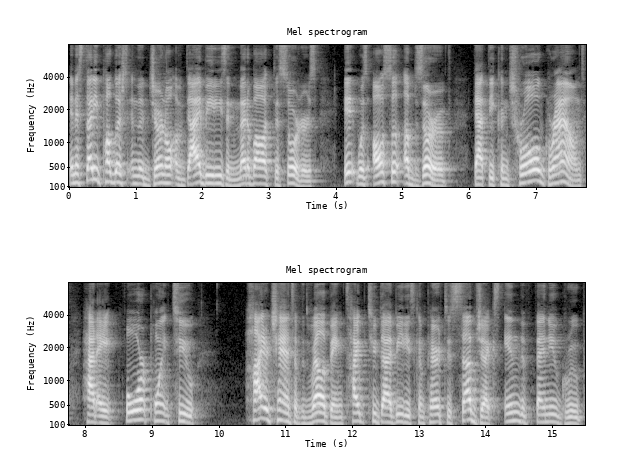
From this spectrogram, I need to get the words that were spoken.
In a study published in the Journal of Diabetes and Metabolic Disorders, it was also observed that the control ground had a 4.2 higher chance of developing type 2 diabetes compared to subjects in the fenugreek group.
